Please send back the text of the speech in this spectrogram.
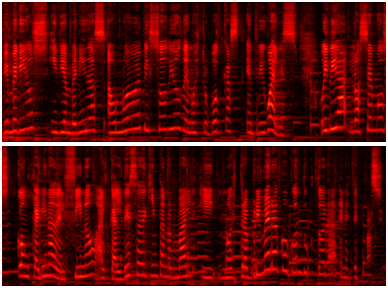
Bienvenidos y bienvenidas a un nuevo episodio de nuestro podcast Entre Iguales. Hoy día lo hacemos con Karina Delfino, alcaldesa de Quinta Normal y nuestra primera co-conductora en este espacio.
